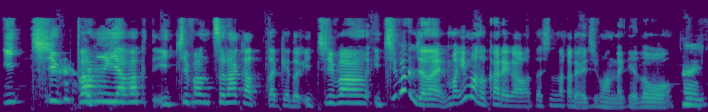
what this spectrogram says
一番やばくて一番辛かったけど一番一番じゃないまあ今の彼が私の中では一番だけど、た。はい。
